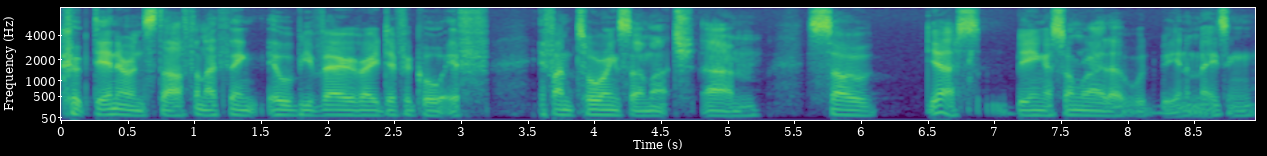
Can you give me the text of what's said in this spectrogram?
cook dinner and stuff. And I think it would be very, very difficult if if I'm touring so much. Um, so yes, being a songwriter would be an amazing,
